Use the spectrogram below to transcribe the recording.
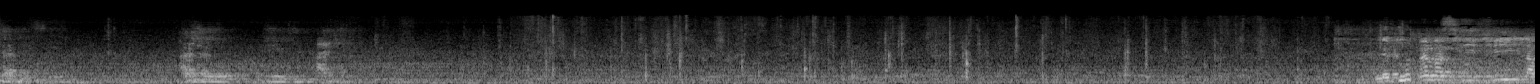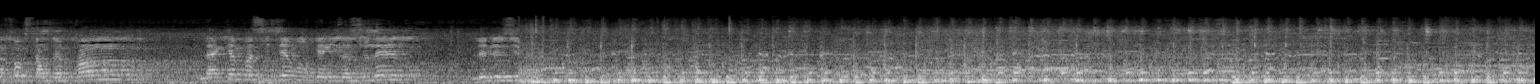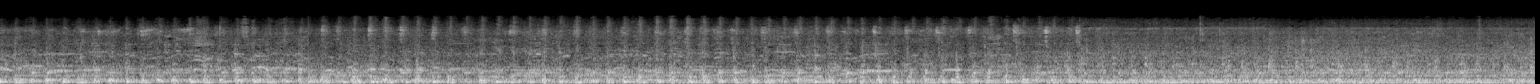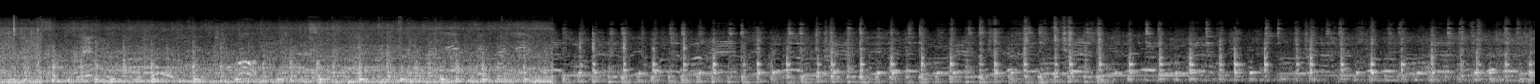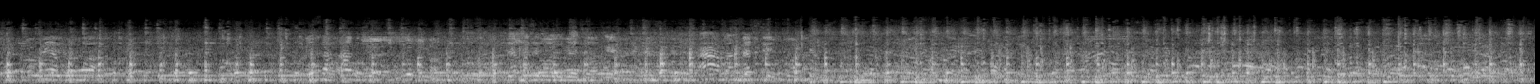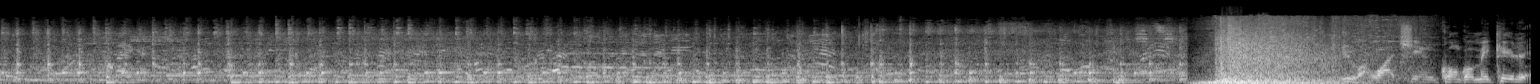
Le groupe même signifie la force d'entreprendre, la capacité organisationnelle, le Congo may kill it.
